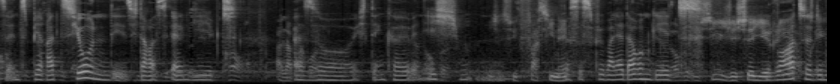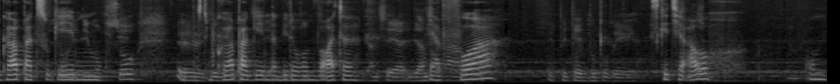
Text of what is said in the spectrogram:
diese Inspiration, die sich daraus ergibt. Also ich denke, wenn ich, suis fasciné. dass es für Balla darum geht, Worte dem Körper zu geben, morceaux euh, aus dem de Körper gehen dann wiederum Worte hervor. Vous Es geht hier auch um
